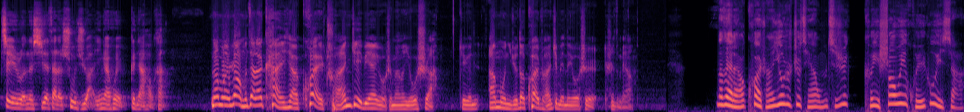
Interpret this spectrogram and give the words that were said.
这一轮的系列赛的数据啊，应该会更加好看。那么，让我们再来看一下快船这边有什么样的优势啊？这个阿木，你觉得快船这边的优势是怎么样的？那在聊快船的优势之前，我们其实可以稍微回顾一下。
